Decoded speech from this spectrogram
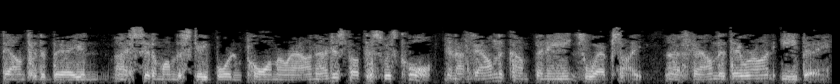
down to the bay, and I sit them on the skateboard and pull them around. And I just thought this was cool. And I found the company's website. And I found that they were on eBay.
